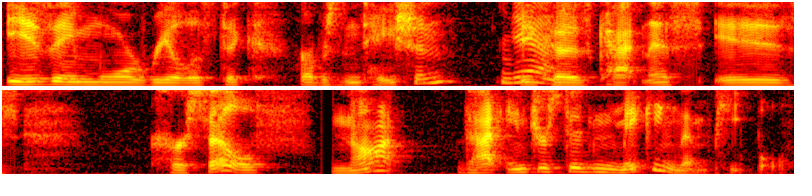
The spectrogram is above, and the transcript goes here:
is a more realistic representation Yeah. because Katniss is herself not that interested in making them people.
